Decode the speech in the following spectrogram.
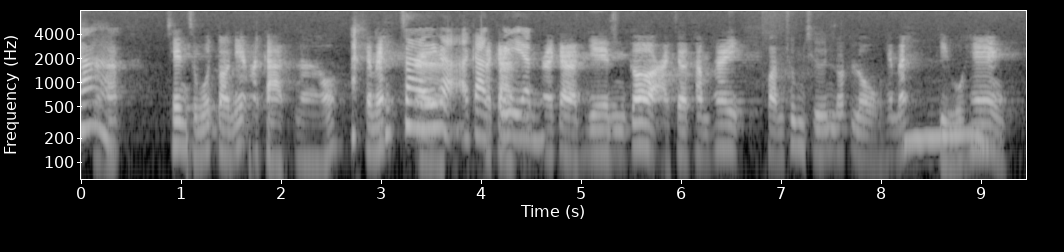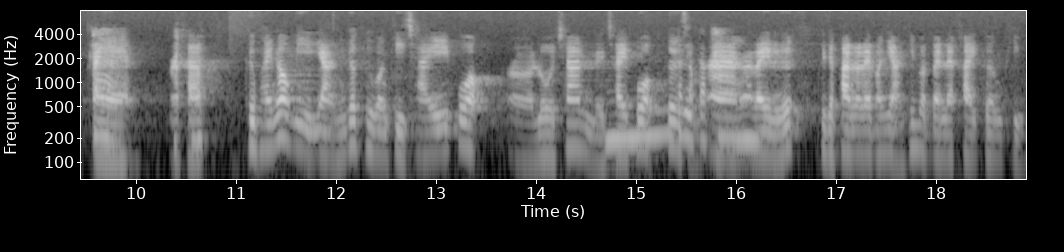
ค่ะนะครับเช่นสมมุติตอนนี้อากาศหนาวใช่ไหมใช่ค่ะอากาศเปลี่ยนอากาศเย็นก็อาจจะทำให้ความชุ่มชื้นลดลงใช่ไหมอืมผิวแห้งแตกนะครับคือภายนอกมีอีกอย่างหนึงก็คือบางทีใช้พวกเอ่อโลชั่น หรือใช้พวกเครื่องผลิตสำภัอาณงฑ์อะไร หรือผลิตภัณฑ์อะไรบางอย่างที่มันเป็นระคายเคืองผิว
